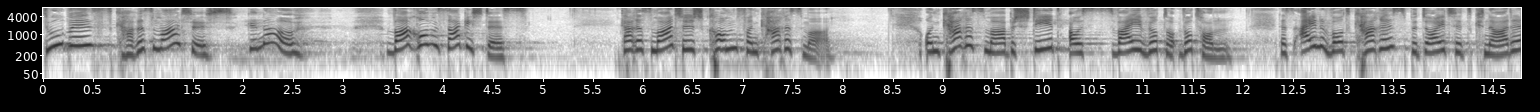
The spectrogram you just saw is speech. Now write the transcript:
Du bist charismatisch, genau. Warum sage ich das? Charismatisch kommt von Charisma. Und Charisma besteht aus zwei Wörtern. Das eine Wort Charis bedeutet Gnade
